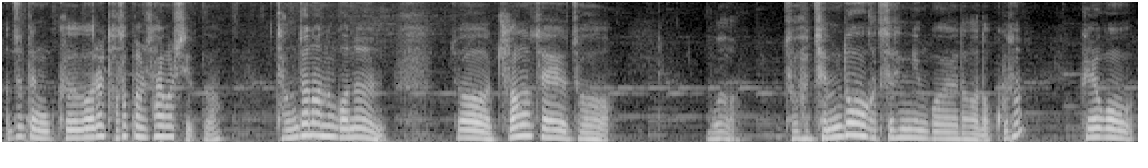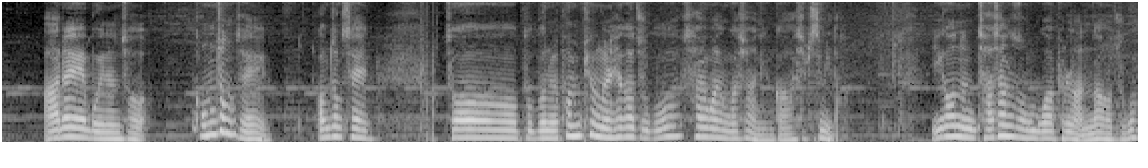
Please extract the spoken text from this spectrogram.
어쨌든 그거를 다섯 번을 사용할 수 있고요. 장전하는 거는 저 주황색 저 뭐야 저 잼도 같이 생긴 거에다가 넣고선 그리고 아래에 보이는 저 검정색 검정색 저 부분을 펌핑을 해가지고 사용하는 것이 아닌가 싶습니다. 이거는 자산 정보가 별로 안 나와가지고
